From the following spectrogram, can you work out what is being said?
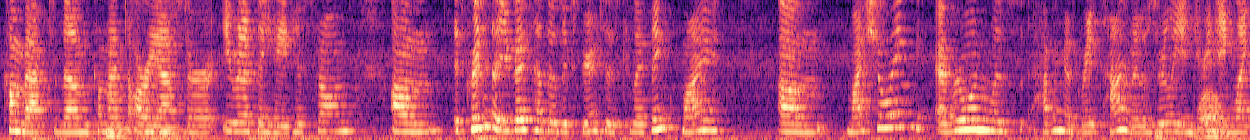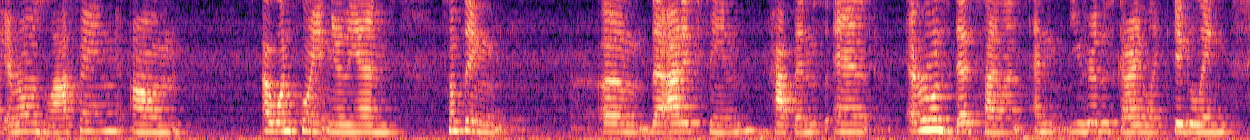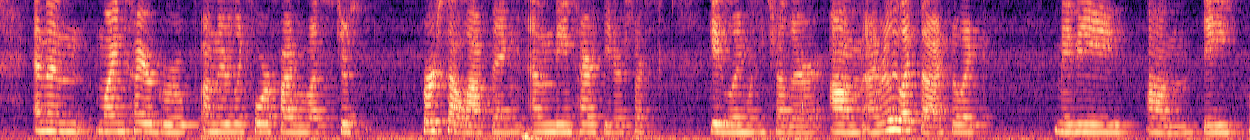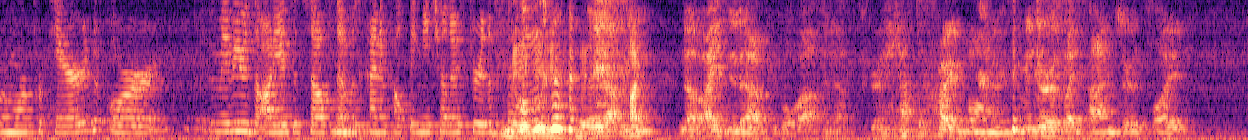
come back to them, come back to Ari Aster, even if they hate his film. Um, it's crazy that you guys had those experiences because I think my um, my showing, everyone was having a great time. It was really intriguing. Like everyone was laughing. Um, at one point near the end, something, um, the attic scene happens, and everyone's dead silent, and you hear this guy like giggling, and then my entire group, um, there's like four or five of us, just burst out laughing, and the entire theater starts giggling with each other. Um, and I really like that. I feel like maybe um, they were more prepared, or maybe it was the audience itself that was kind of helping each other through the film. Maybe. Yeah. Yeah, I I- mean, no, I did have people laughing at the screen at the right moments. I mean, there was like times where it's like,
